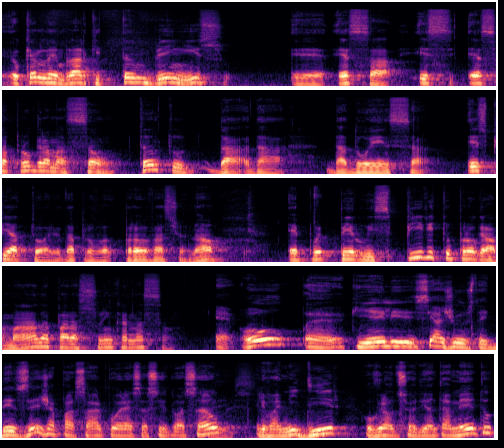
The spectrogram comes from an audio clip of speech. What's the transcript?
eu quero lembrar que também isso, é, essa, esse, essa programação, tanto da, da, da doença expiatória da provacional é pelo espírito programada para a sua encarnação. É, ou é, que ele se ajusta e deseja passar por essa situação, Isso. ele vai medir o grau do seu adiantamento,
